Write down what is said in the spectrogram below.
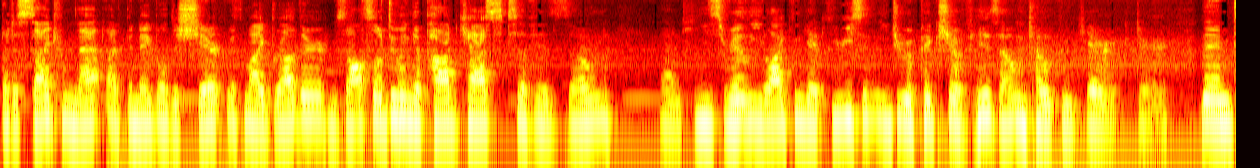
But aside from that, I've been able to share it with my brother, who's also doing a podcast of his own and he's really liking it. He recently drew a picture of his own Toku character. And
